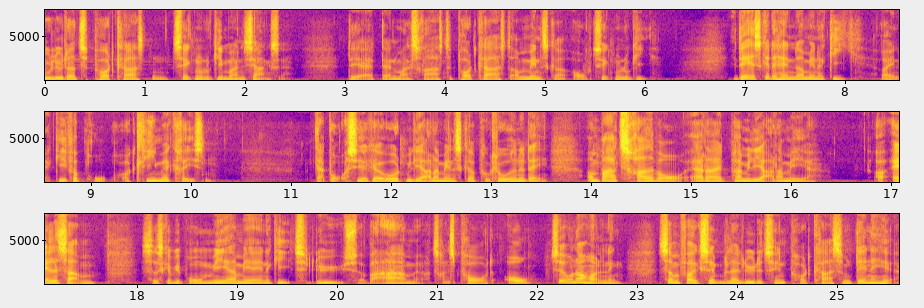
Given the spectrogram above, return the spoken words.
Du lytter til podcasten Teknologi mig en chance. Det er Danmarks rareste podcast om mennesker og teknologi. I dag skal det handle om energi og energiforbrug og klimakrisen. Der bor cirka 8 milliarder mennesker på kloden i dag. Om bare 30 år er der et par milliarder mere. Og alle sammen, så skal vi bruge mere og mere energi til lys og varme og transport og til underholdning, som for eksempel at lytte til en podcast som denne her.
